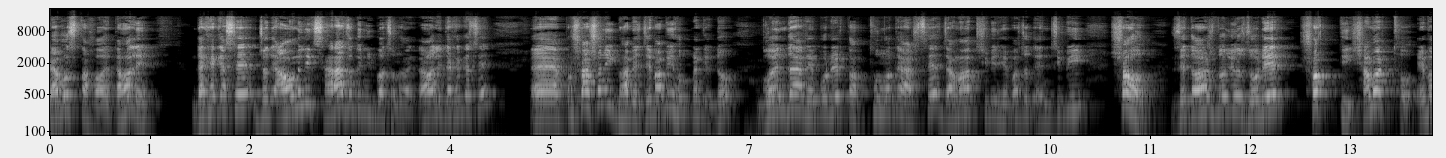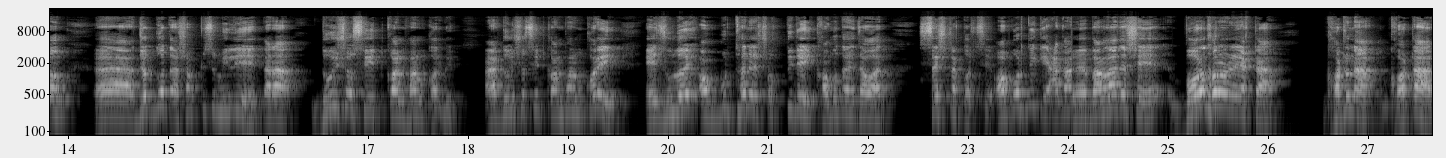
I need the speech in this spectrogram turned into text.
ব্যবস্থা হয়, তাহলে দেখা গেছে যদি আওয়ামী লীগ ছাড়া যদি নির্বাচন হয়, তাহলে দেখা গেছে প্রশাসনিকভাবে যেভাবেই হোক না কেন গোয়েন্দা রিপোর্টের তথ্য মতে আসছে, জামাত শিবির, হেফাজত, এনসিপি সহ যে দশ দলীয় জোটের শক্তি, সামর্থ্য এবং যোগ্যতা সবকিছু মিলিয়ে তারা দুইশো সিট কনফার্ম করবে। আর দুইশো সিট কনফার্ম করেই এই জুলাই অভ্যুত্থানের শক্তিটাই ক্ষমতায় যাওয়ার চেষ্টা করছে। অপরদিকে বাংলাদেশে বড় ধরনের একটা ঘটনা ঘটার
